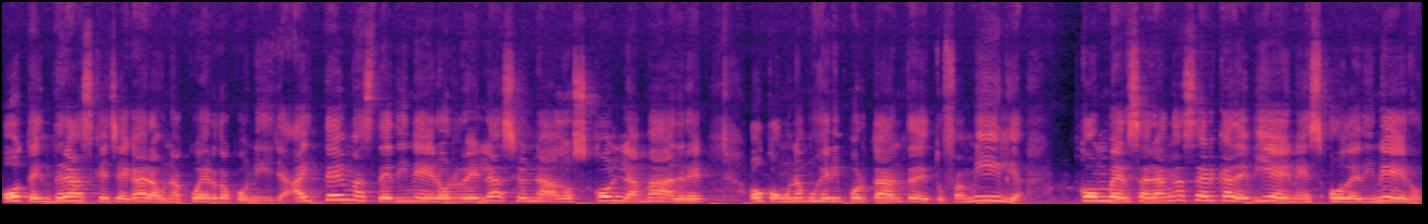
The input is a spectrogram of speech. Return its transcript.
o tendrás que llegar a un acuerdo con ella. Hay temas de dinero relacionados con la madre o con una mujer importante de tu familia conversarán acerca de bienes o de dinero.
